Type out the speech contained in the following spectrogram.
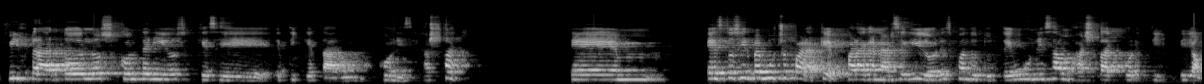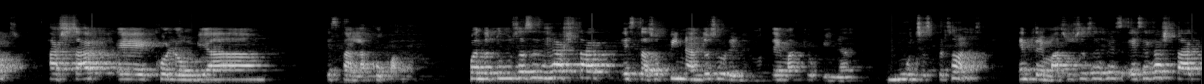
filtrar todos los contenidos que se etiquetaron con ese hashtag. Em, esto sirve mucho para qué? Para ganar seguidores cuando tú te unes a un hashtag por ti, digamos, hashtag eh, Colombia está en la copa. Cuando tú usas ese hashtag, estás opinando sobre el mismo tema que opinan muchas personas. Entre más usas ese hashtag,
